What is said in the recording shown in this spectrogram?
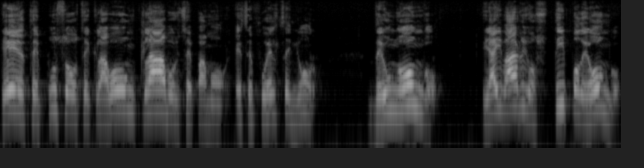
que se puso, se clavó un clavo y se pamó. Ese fue el señor de un hongo. Y hay varios tipos de hongos.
